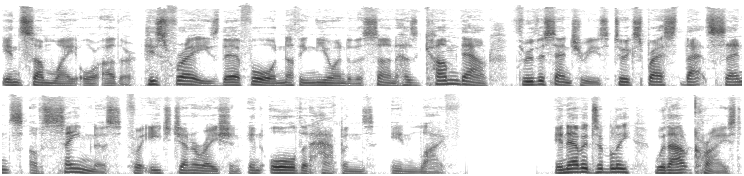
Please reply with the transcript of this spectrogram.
in some way or other. His phrase, therefore, nothing new under the sun, has come down through the centuries to express that sense of sameness for each generation in all that happens in life. Inevitably, without Christ,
